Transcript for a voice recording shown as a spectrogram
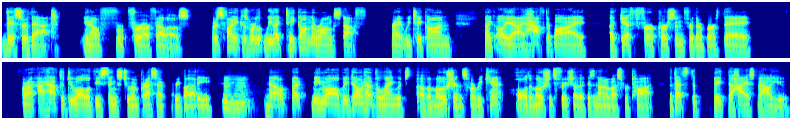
this or that you know for, for our fellows but it's funny because we're we like take on the wrong stuff, right? We take on like, oh yeah, I have to buy a gift for a person for their birthday. or I, I have to do all of these things to impress everybody. Mm-hmm. No, but meanwhile, we don't have the language of emotions where we can't hold emotions for each other because none of us were taught. But that's the big, the highest value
